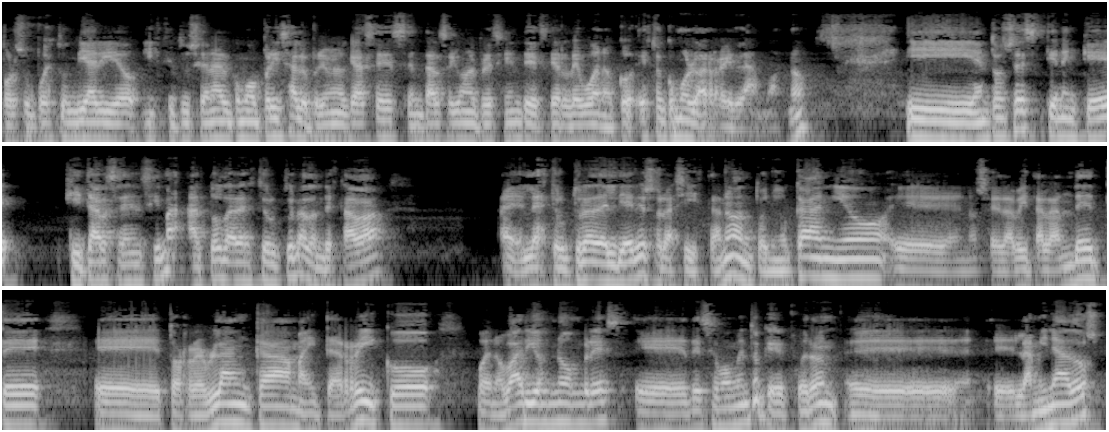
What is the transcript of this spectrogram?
por supuesto, un diario institucional como Prisa, lo primero que hace es sentarse con el presidente y decirle, bueno, esto cómo lo arreglamos, ¿no? Y entonces tienen que quitarse de encima a toda la estructura donde estaba eh, la estructura del diario es ¿no? Antonio Caño, eh, no sé, David Alandete, eh, Torreblanca, Maite Rico, bueno, varios nombres de ese momento que fueron laminados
